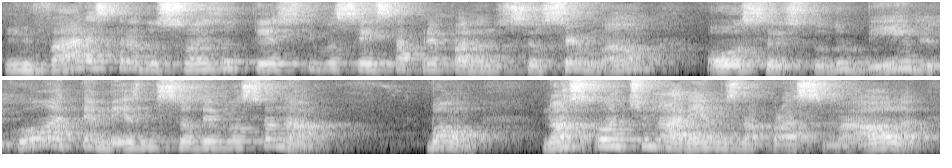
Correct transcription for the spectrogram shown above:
em várias traduções do texto que você está preparando o seu sermão, ou o seu estudo bíblico, ou até mesmo o seu devocional. Bom, nós continuaremos na próxima aula,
